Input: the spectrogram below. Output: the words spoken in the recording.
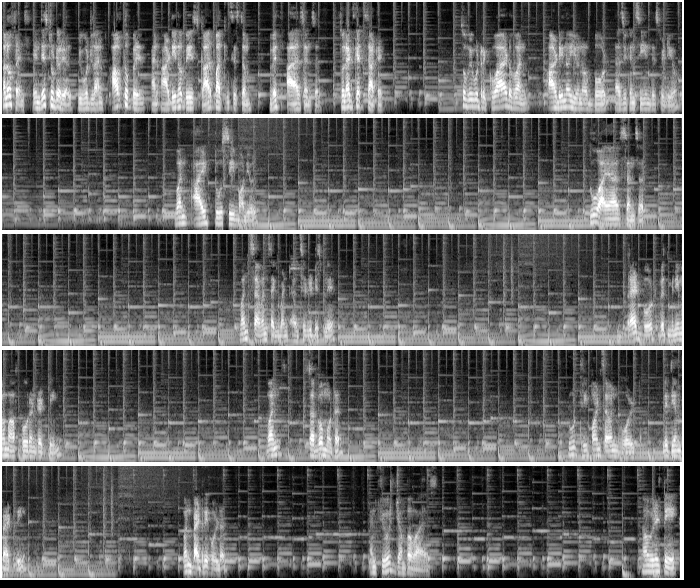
Hello friends, in this tutorial we would learn how to build an Arduino based car parking system with IR sensor. So let's get started. So we would require one Arduino Uno board as you can see in this video. One I2C module. Two IR sensor one 7 segment LCD display, breadboard with minimum of 400 pin, one servo motor, two 3.7 volt lithium battery, one battery holder, and few jumper wires. Now we will take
